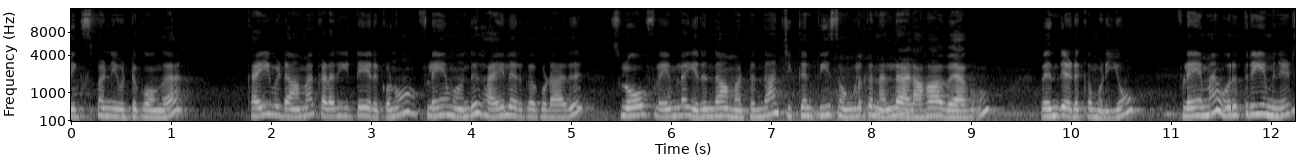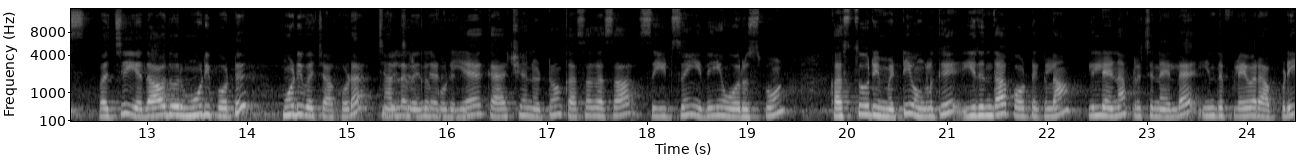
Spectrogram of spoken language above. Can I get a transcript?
மிக்ஸ் பண்ணி விட்டுக்கோங்க. கை விடாமல் கிளறிக்கிட்டே இருக்கணும். ஃப்ளேம் வந்து ஹையில் இருக்கக்கூடாது. ஸ்லோ ஃப்ளேமில் இருந்தால் மட்டும்தான் சிக்கன் பீஸ் உங்களுக்கு நல்ல அழகாக வேகும் வெந்து எடுக்க முடியும். ஃப்ளேமை ஒரு த்ரீ மினிட்ஸ் வச்சு ஏதாவது ஒரு மூடி போட்டு மூடி வச்சா கூட நல்ல வெந்தக்கூடிய கேஷ்யூ நட்டும் கசகசா சீட்ஸும் இதையும் ஒரு ஸ்பூன் கஸ்தூரி மெட்டி உங்களுக்கு இருந்தால் போட்டுக்கலாம். இல்லைன்னா பிரச்சனை இல்லை. இந்த ஃப்ளேவர் அப்படி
